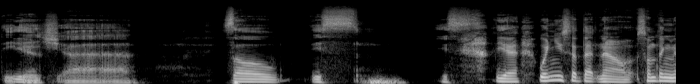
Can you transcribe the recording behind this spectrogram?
the Yeah. age. Uh so it's it's Yeah, when you said that now, something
